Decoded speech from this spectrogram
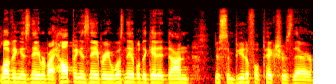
loving his neighbor by helping his neighbor. He wasn't able to get it done. There's some beautiful pictures there.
